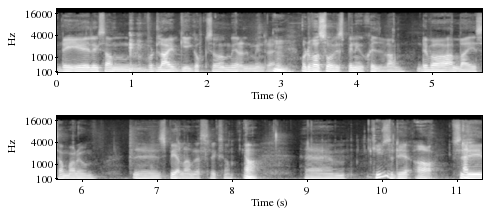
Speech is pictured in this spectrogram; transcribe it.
Det är ju liksom vårt live-gig också, mer eller mindre. Mm. Och det var så vi spelade in skivan. Det var alla i samma rum. Eh, spelandes liksom. Ja. Ehm, Kul. Så det, ja. Så det,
